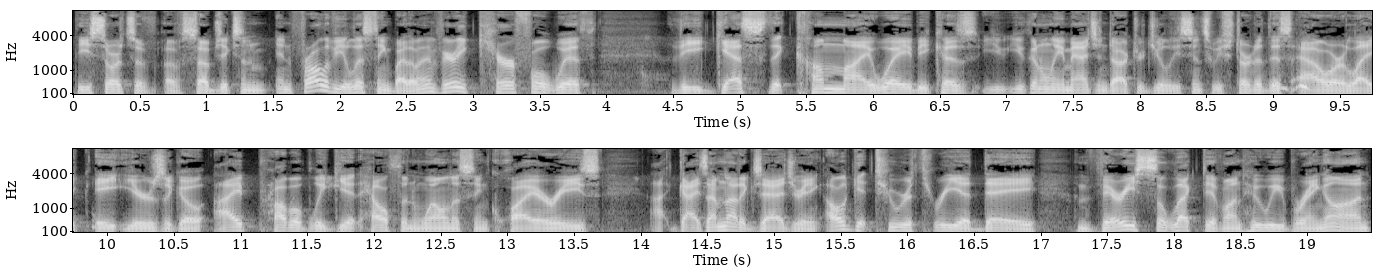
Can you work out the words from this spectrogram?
these sorts of, of subjects. And, and for all of you listening, by the way, I'm very careful with the guests that come my way because you, you can only imagine, Dr. Julie, since we started this hour like eight years ago, I probably get health and wellness inquiries. Uh, guys, I'm not exaggerating. I'll get two or three a day. I'm very selective on who we bring on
